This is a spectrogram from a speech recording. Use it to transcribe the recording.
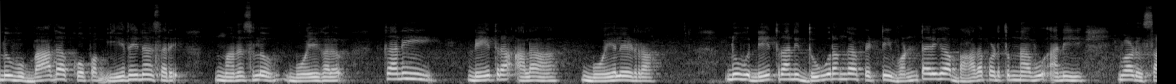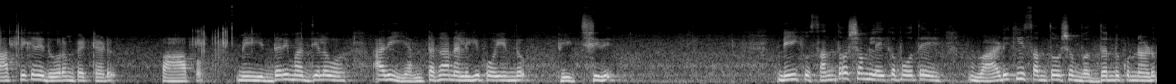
నువ్వు బాధ కోపం ఏదైనా సరే మనసులో మోయగలవు. కానీ నేత్ర అలా మోయలేడురా. నువ్వు నేత్రాన్ని దూరంగా పెట్టి ఒంటరిగా బాధపడుతున్నావు అని వాడు సాత్వికని దూరం పెట్టాడు. పాపం మీ ఇద్దరి మధ్యలో అది ఎంతగా నలిగిపోయిందో పిచ్చిది. నీకు సంతోషం లేకపోతే వాడికి సంతోషం వద్దనుకున్నాడు.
